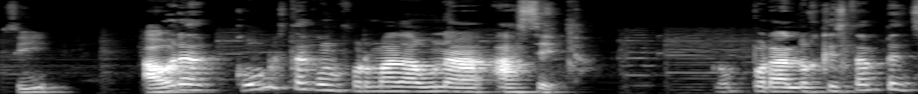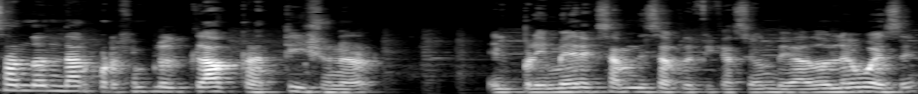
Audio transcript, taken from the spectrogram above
¿sí? Ahora, ¿cómo está conformada una AZ? Para los que están pensando en dar, por ejemplo, el Cloud Practitioner, el primer examen de certificación de AWS,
